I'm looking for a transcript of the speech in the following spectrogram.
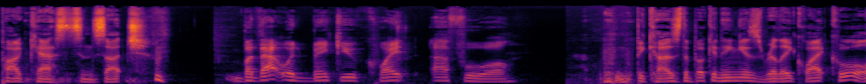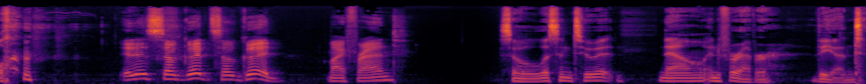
podcasts and such. But that would make you quite a fool. because the Bookening is really quite cool. It is so good, so good, my friend. so listen to it now and forever. The end.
